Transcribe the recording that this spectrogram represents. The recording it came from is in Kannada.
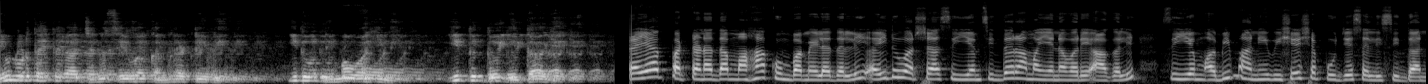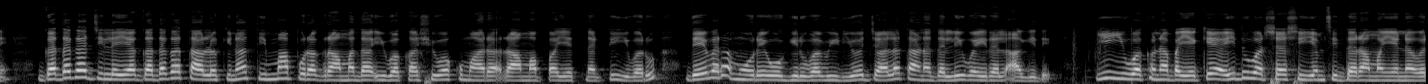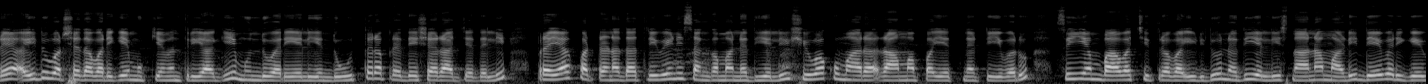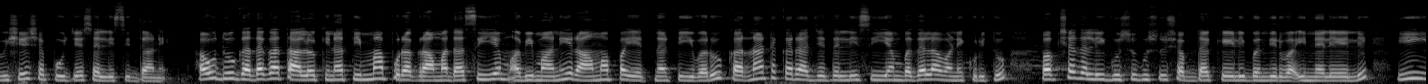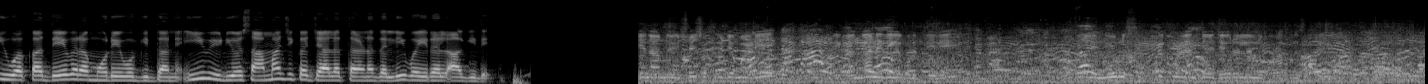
ನೀವು ನೋಡ್ತಾ ಇದ್ದೀರಾ ಜನಸೇವಾ ಕನ್ನಡ ಟಿವಿ. ಇದು ನಿಮ್ಮ ವಾಹಿನಿ. ಇದ್ದದ್ದು ಇದ್ದಾಗೆ. ಪ್ರಯಾಗ್ ಪಟ್ಟಣದ ಮಹಾಕುಂಭಮೇಳದಲ್ಲಿ ಐದು ವರ್ಷ ಸಿಎಂ ಸಿದ್ದರಾಮಯ್ಯನವರೇ ಆಗಲಿ ಸಿಎಂ ಅಭಿಮಾನಿ ವಿಶೇಷ ಪೂಜೆ ಸಲ್ಲಿಸಿದ್ದಾನೆ. ಗದಗ ಜಿಲ್ಲೆಯ ಗದಗ ತಾಲೂಕಿನ ತಿಮ್ಮಾಪುರ ಗ್ರಾಮದ ಯುವಕ ಶಿವಕುಮಾರ ರಾಮಪ್ಪ ಯತ್ನಟ್ಟಿ ಇವರು ದೇವರ ಮೋರೆ ಹೋಗಿರುವ ವಿಡಿಯೋ ಜಾಲತಾಣದಲ್ಲಿ ವೈರಲ್ ಆಗಿದೆ. ಈ ಯುವಕನ ಬಯಕೆ ಐದು ವರ್ಷ ಸಿಎಂ ಸಿದ್ದರಾಮಯ್ಯನವರೇ ಐದು ವರ್ಷದವರೆಗೆ ಮುಖ್ಯಮಂತ್ರಿಯಾಗಿ ಮುಂದುವರಿಯಲಿ ಎಂದು ಉತ್ತರ ಪ್ರದೇಶ ರಾಜ್ಯದಲ್ಲಿ ಪ್ರಯಾಗ್ ಪಟ್ಟಣದ ತ್ರಿವೇಣಿ ಸಂಗಮ ನದಿಯಲ್ಲಿ ಶಿವಕುಮಾರ ರಾಮಪ್ಪ ಯತ್ನಟ್ಟಿ ಇವರು ಸಿಎಂ ಭಾವಚಿತ್ರವ ಹಿಡಿದು ನದಿಯಲ್ಲಿ ಸ್ನಾನ ಮಾಡಿ ದೇವರಿಗೆ ವಿಶೇಷ ಪೂಜೆ ಸಲ್ಲಿಸಿದ್ದಾನೆ. ಹೌದು, ಗದಗ ತಾಲೂಕಿನ ತಿಮ್ಮಾಪುರ ಗ್ರಾಮದ ಸಿಎಂ ಅಭಿಮಾನಿ ರಾಮಪ್ಪ ಯತ್ನಟ್ಟಿ ಇವರು ಕರ್ನಾಟಕ ರಾಜ್ಯದಲ್ಲಿ ಸಿಎಂ ಬದಲಾವಣೆ ಕುರಿತು ಪಕ್ಷದಲ್ಲಿ ಗುಸುಗುಸು ಶಬ್ದ ಕೇಳಿ ಬಂದಿರುವ ಹಿನ್ನೆಲೆಯಲ್ಲಿ ಈ ಯುವಕ ದೇವರ ಮೊರೆ ಹೋಗಿದ್ದಾನೆ. ಈ ವಿಡಿಯೋ ಸಾಮಾಜಿಕ ಜಾಲತಾಣದಲ್ಲಿ ವೈರಲ್ ಆಗಿದೆ. ನಾನು ವಿಶೇಷ ಪೂಜೆ ಮಾಡಿ ಗಂಗಾ ನದಿಗೆ ಮೂರು ನಾನು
